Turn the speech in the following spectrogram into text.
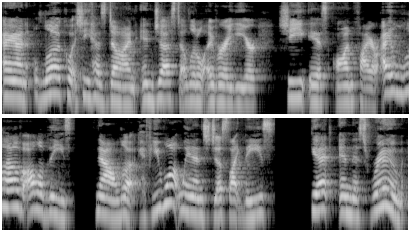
And look what she has done in just a little over a year. She is on fire. I love all of these. Now, look, if you want wins just like these, get in this room,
